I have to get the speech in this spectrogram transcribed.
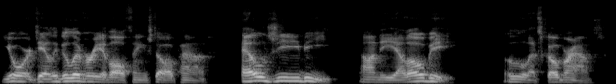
your daily delivery of all things Dog Pound. LGB on the LOB. Let's go, Browns.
